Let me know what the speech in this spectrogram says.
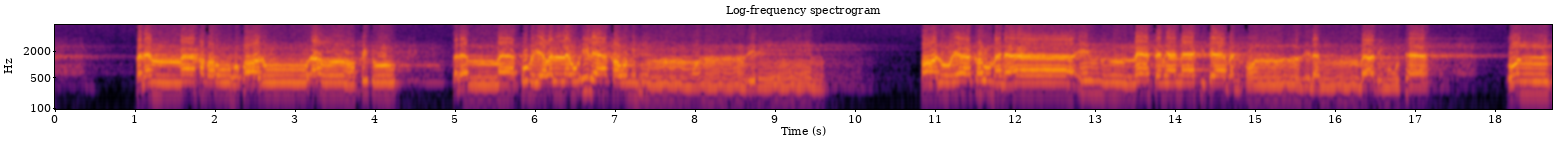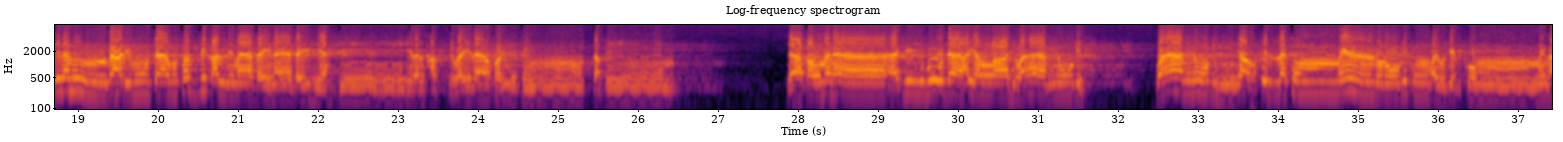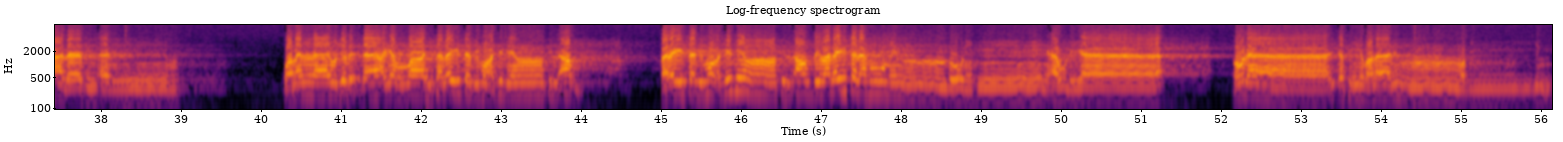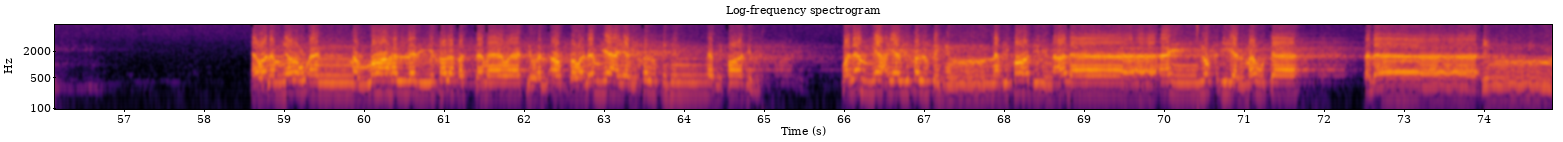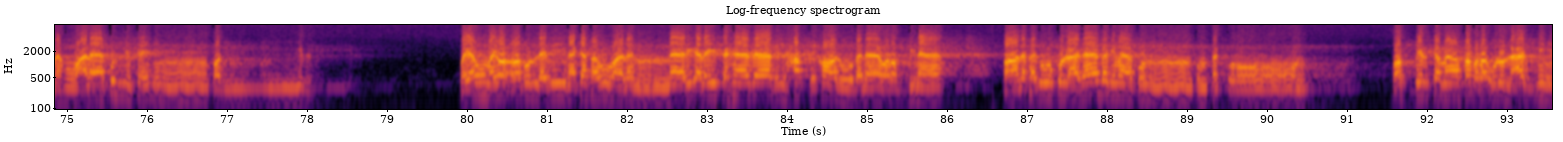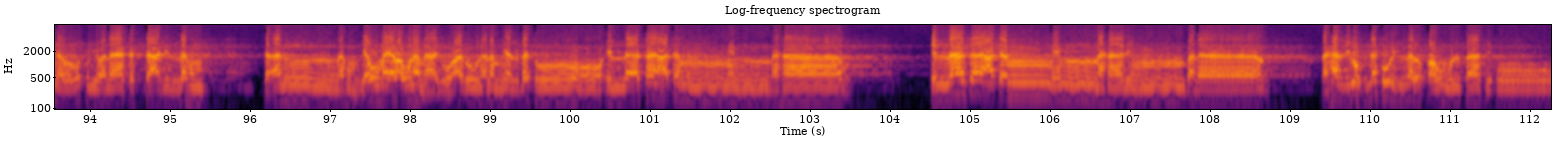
فلما حضروه قالوا أنصتوا. فلما قضي ولوا إلى قومهم منذرين. قالوا يا قومنا إنا سمعنا كتابا أنزل من بعد موسى. أنزل من بعد موسى مصدقا لما بين يديه يهدي إلى الحق وإلى طريق مستقيم. يا قومنا أجيبوا داعي الله وآمنوا به وآمنوا به يغفر لكم من ذنوبكم ويجبكم من عذاب أليم. ومن لا يجب داعي الله فليس بمعجز في الأرض. فليس بمعجز في الأرض وليس له من دونه أولياء. أولئك في ضلال مبين. أولم يروا أن الله الذي خلق السماوات والأرض ولم يعي بخلقهن بقادر ولم يعي بخلقهن بقادر على أن يحيي الموتى فلا إنه على كل شيء قدير. ويوم يعرض الذين كفروا على النار أليس هذا بالحق؟ قالوا بلى وربنا. قال فذوقوا العذاب بما كنتم تكفرون. فاصبر كما صبر أولو العزم من الرسل ولا تستعجل لهم. كأنهم يوم يرون ما يوعدون لم يلبثوا إلا ساعة نهار إلا ساعة من نهار بلاغ فهل يهلك إلا القوم الفاسقون؟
